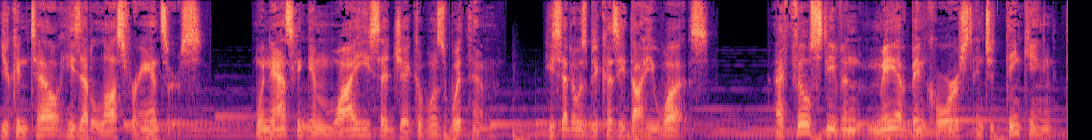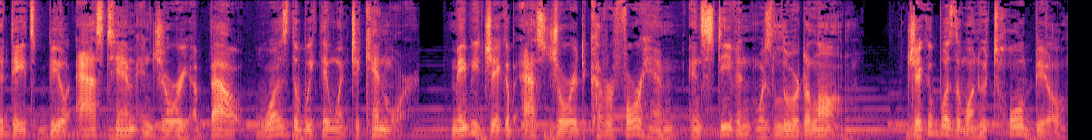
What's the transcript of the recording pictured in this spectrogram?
you can tell he's at a loss for answers. When asking him why he said Jacob was with him, he said it was because he thought he was. I feel Stephen may have been coerced into thinking the dates Beal asked him and Jory about was the week they went to Kenmore. Maybe Jacob asked Jory to cover for him and Stephen was lured along. Jacob was the one who told Beal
